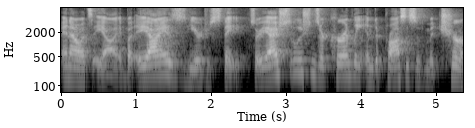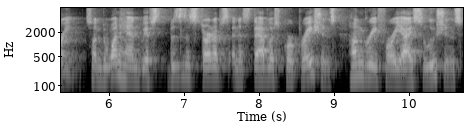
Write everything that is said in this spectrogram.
and now it's AI. But AI is here to stay. So AI solutions are currently in the process of maturing. So on the one hand, we have business startups and established corporations hungry for AI solutions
